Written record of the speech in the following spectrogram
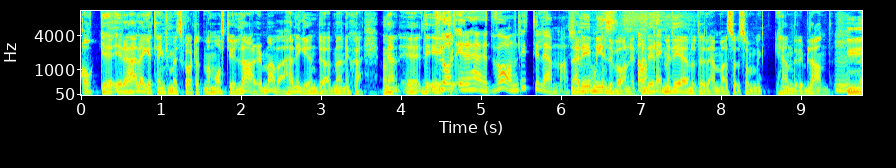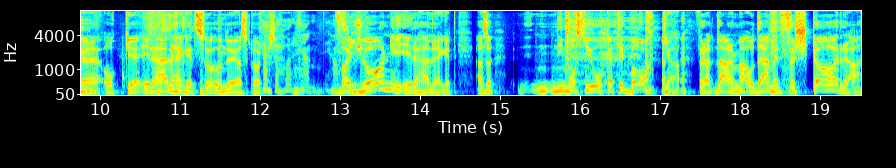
Och eh, i det här läget tänker man såklart att man måste ju larma. Va? Här ligger en död människa. Men, eh, det är, Förlåt, är det här ett vanligt dilemma? Nej, det är mindre vanligt, men, det, Okej. men det är ändå ett dilemma som, som händer ibland. Mm. Eh, och eh, i det här läget så undrar jag såklart, Kanske har hänt vad gör ni i det här läget? Alltså, ni måste ju åka tillbaka för att larma och därmed förstöra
